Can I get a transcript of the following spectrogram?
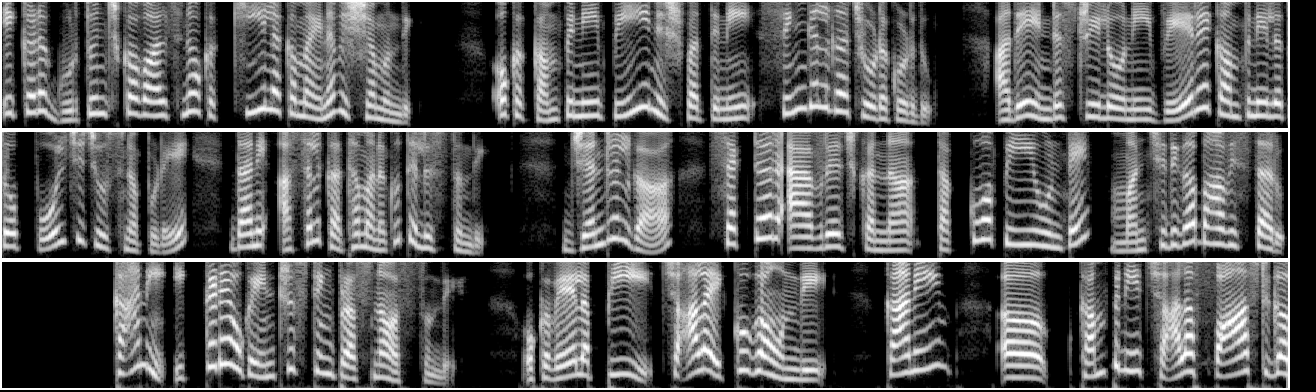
ఇక్కడ గుర్తుంచుకోవాల్సిన ఒక కీలకమైన విషయముంది ఒక కంపెనీ పీ నిష్పత్తిని సింగిల్గా చూడకూడదు. అదే ఇండస్ట్రీలోని వేరే కంపెనీలతో పోల్చి చూసినప్పుడే దాని అసలు కథ మనకు తెలుస్తుంది. జనరల్గా సెక్టర్ యావరేజ్ కన్నా తక్కువ పీఈ ఉంటే మంచిదిగా భావిస్తారు. కాని ఇక్కడే ఒక ఇంట్రెస్టింగ్ ప్రశ్న వస్తుంది. ఒకవేళ పీ చాలా ఎక్కువగా ఉంది కానీ కంపెనీ చాలా ఫాస్ట్గా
